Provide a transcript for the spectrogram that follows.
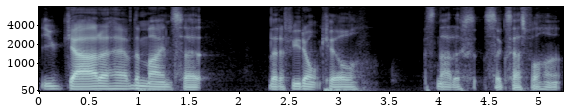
you gotta have the mindset that if you don't kill, it's not a successful hunt.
